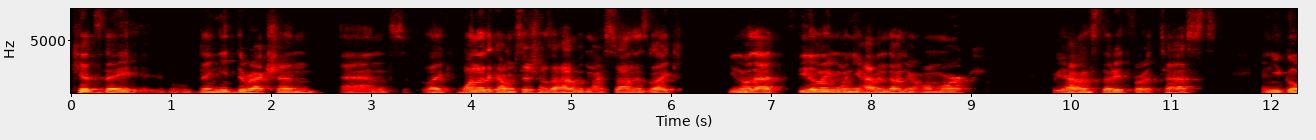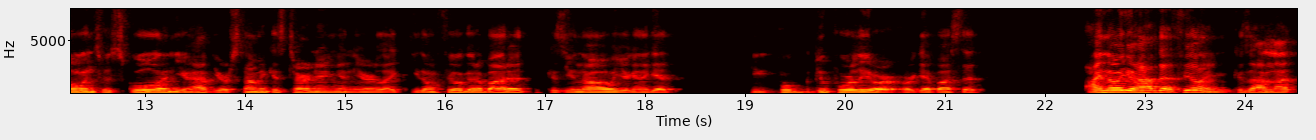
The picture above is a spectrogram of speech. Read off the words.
kids they they need direction, and like one of the conversations I have with my son is like you know that feeling when you haven't done your homework or you haven't studied for a test and you go into school and you have your stomach is turning and you're like you don't feel good about it because you know you're gonna get you do poorly or or get busted. I know you have that feeling because i'm not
